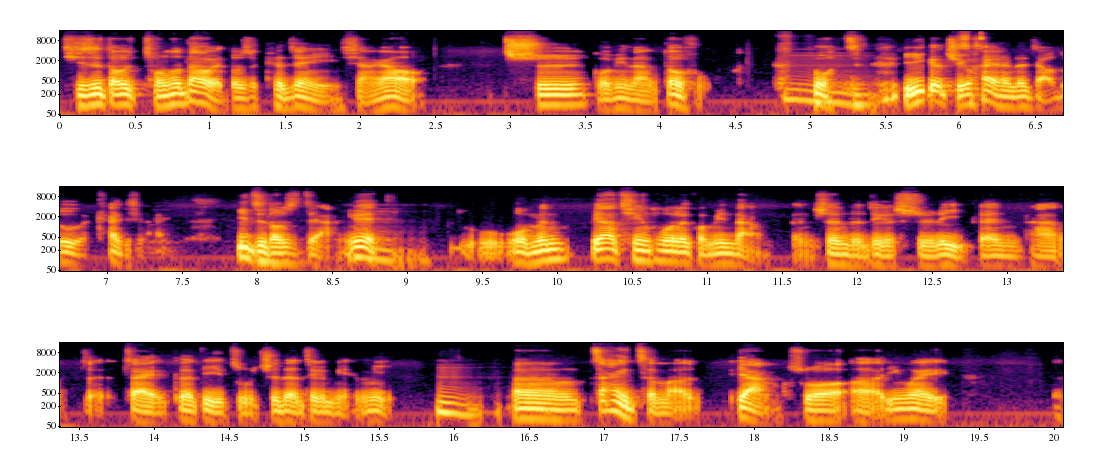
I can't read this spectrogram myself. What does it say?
其实都从头到尾都是柯震宇想要吃国民党的豆腐。我、一个局外人的角度看起来，一直都是这样。因为我们不要轻忽了国民党本身的这个实力，跟他的在各地组织的这个绵密。嗯嗯、呃，再怎么样说，呃，因为呃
